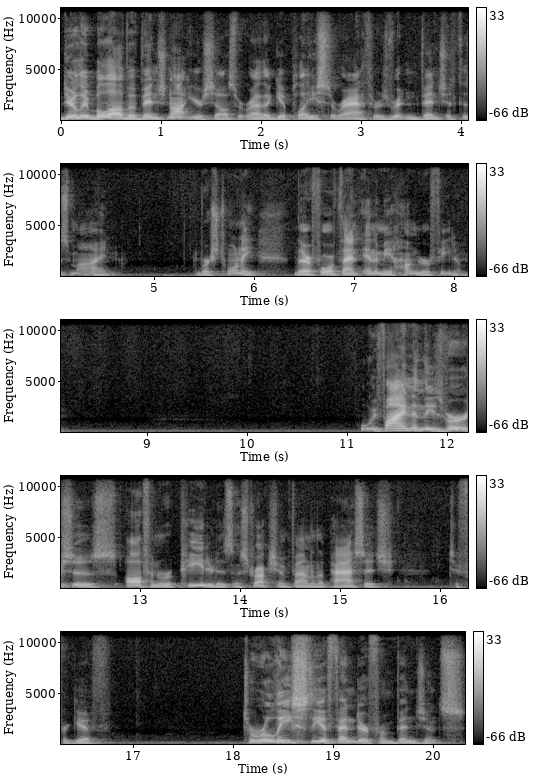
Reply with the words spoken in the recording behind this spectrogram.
Dearly beloved, avenge not yourselves, but rather give place to wrath, for it is written, Vengeance is mine. Verse 20. Therefore, if thine enemy hunger, feed him. What we find in these verses, often repeated, is instruction found in the passage to forgive, to release the offender from vengeance.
